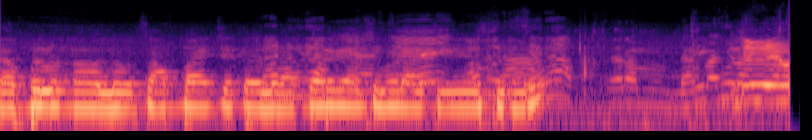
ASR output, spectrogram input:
డబ్బులు ఉన్న వాళ్ళు సంపాదించే వాళ్ళు అందరు కలిసి కూడా చేస్తున్నారు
